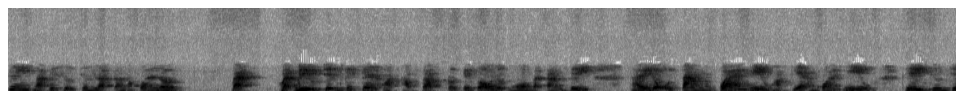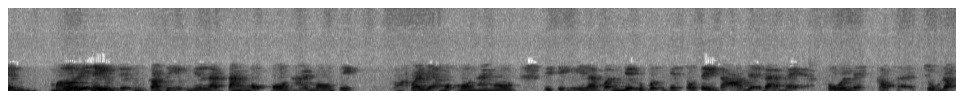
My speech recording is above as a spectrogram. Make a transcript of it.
khi mà cái sự chênh lệch đó nó quá lớn. Bạn bạn điều chỉnh cái kế hoạch học tập rồi cái số lượng môn bạn đăng ký thay đổi tăng quá nhiều hoặc giảm quá nhiều thì chương trình mới điều chỉnh. Còn ví dụ như là tăng một môn hai môn thì hoặc là giảm một môn hai môn thì chị nghĩ là vẫn giữ vững cái số tiền đó để ba mẹ phụ huynh ấy có thể chủ động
